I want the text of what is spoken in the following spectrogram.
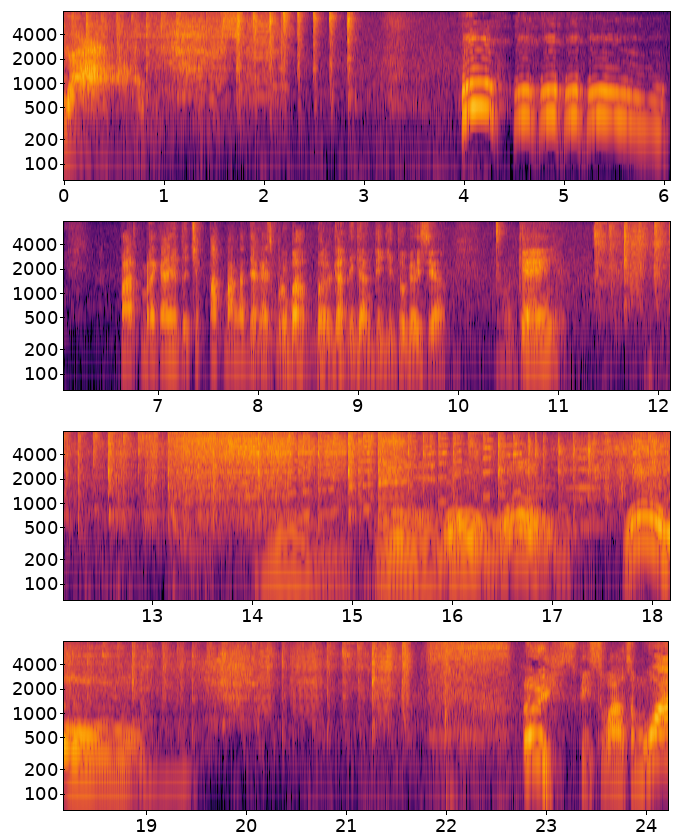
Wow. Huh, huh, huh, huh, huh. Part mereka itu cepat banget ya guys, berubah berganti-ganti gitu guys ya. Oke. Wow, wow, wow, wow. Wih, visual semua,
